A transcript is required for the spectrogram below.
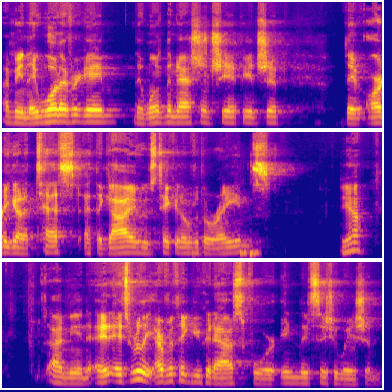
I mean, they won every game. They won the national championship. They've already got a test at the guy who's taken over the reins. Yeah. I mean, it, it's really everything you could ask for in this situation.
